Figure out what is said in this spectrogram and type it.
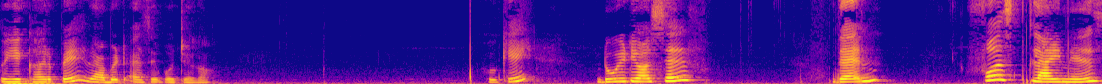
तो ये घर पे रैबिट ऐसे पहुंचेगा। Okay do it yourself then first line is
